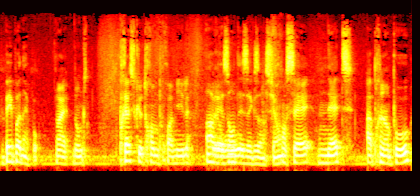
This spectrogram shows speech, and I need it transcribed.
Il ne paye pas d'impôts Ouais, donc presque 33 000 en raison des exemptions. français net après impôt.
